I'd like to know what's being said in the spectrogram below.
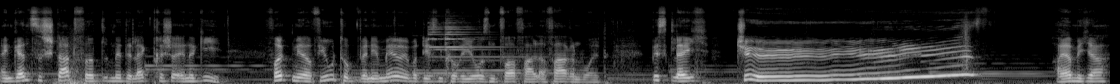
ein ganzes Stadtviertel mit elektrischer Energie. Folgt mir auf YouTube, wenn ihr mehr über diesen kuriosen Vorfall erfahren wollt. Bis gleich. Tschüss. Euer Micha.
